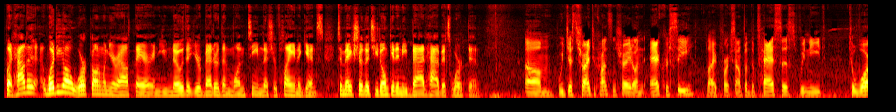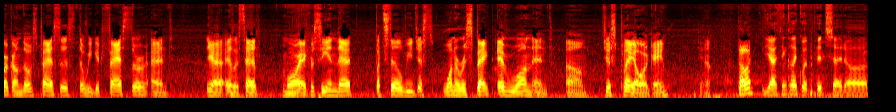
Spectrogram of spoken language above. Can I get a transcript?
But how do what do y'all work on when you're out there and you know that you're better than one team that you're playing against to make sure that you don't get any bad habits worked in? Um, we just try to concentrate on accuracy. Like for example, the passes. We need to work on those passes that we get faster and yeah, as I said, more accuracy in that. But still, we just want to respect everyone and um, just play our game. Yeah. Cohen? Yeah, I think like what Pitt said, uh,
